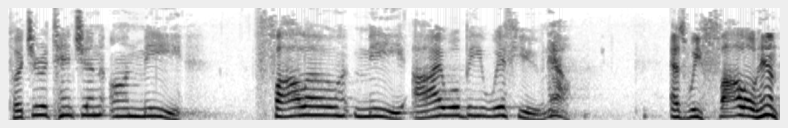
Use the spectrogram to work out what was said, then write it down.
Put your attention on me. Follow me. I will be with you. Now, as we follow him,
